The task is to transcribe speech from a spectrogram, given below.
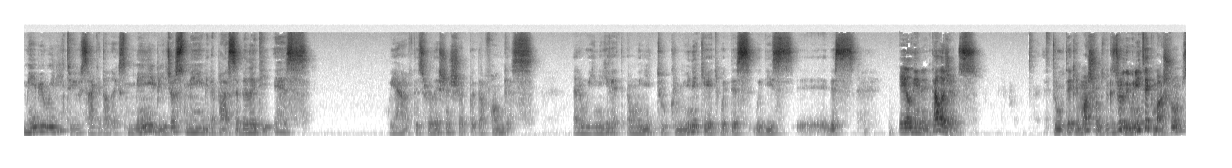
Maybe we need to use psychedelics. Maybe, just maybe, the possibility is we have this relationship with the fungus and we need it and we need to communicate with this with this uh, this alien intelligence through taking mushrooms because really when you take mushrooms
